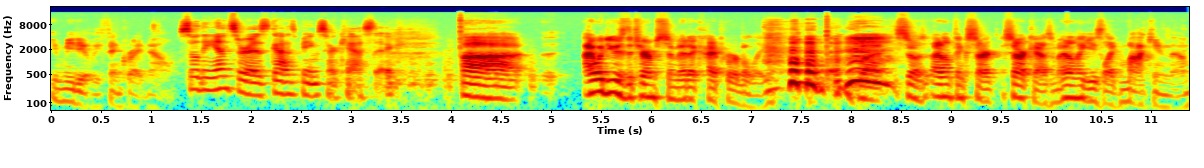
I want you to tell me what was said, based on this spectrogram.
immediately think right now. so. The answer is God's being sarcastic. Uh, I would use the term Semitic hyperbole, but so I don't think sar- sarcasm. I don't think he's like mocking them.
